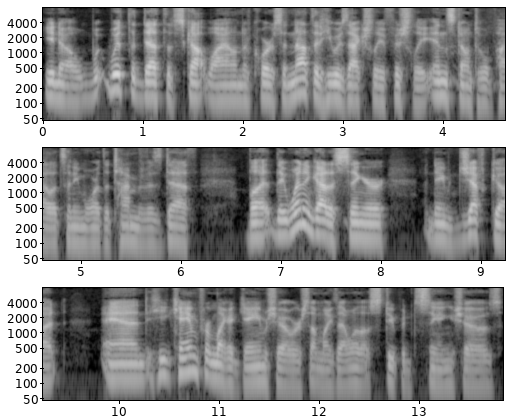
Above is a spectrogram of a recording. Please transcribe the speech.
you know, w- with the death of Scott Weiland, of course, and not that he was actually officially in Stone Temple Pilots anymore at the time of his death, but they went and got a singer named Jeff Gutt, and he came from like a game show or something like that, one of those stupid singing shows.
